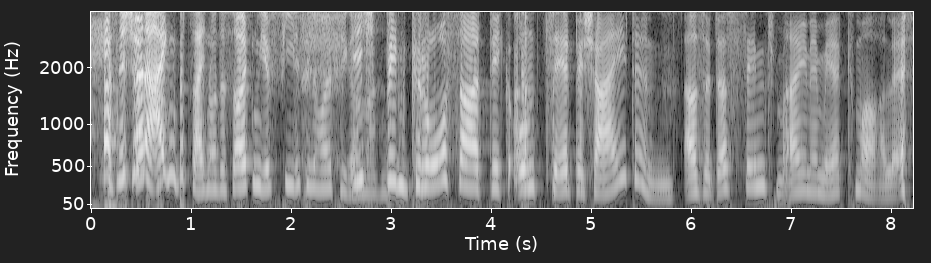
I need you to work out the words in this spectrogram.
ist eine schöne Eigenbezeichnung und das sollten wir viel, viel häufiger ich machen. Ich bin großartig und sehr bescheiden. Also das sind meine Merkmale.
